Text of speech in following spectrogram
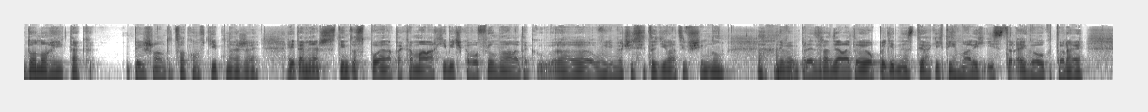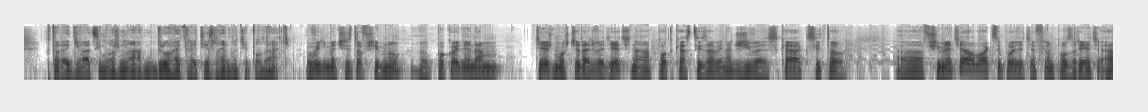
do nohy, tak prišlo nám to celkom vtipné, že je tam ináč s týmto spojená taká malá chybička vo filme, ale tak uh, uvidíme, či si to diváci všimnú. Neviem prezradiť, ale to je opäť jeden z tých, takých tých malých easter eggov, ktoré, ktoré diváci môžu na druhé, tretie zhliadnutie pozerať. Uvidíme, či si to všimnú. Pokojne nám tiež môžete dať vedieť na podcasty zavinač živé.sk, ak si to uh, všimnete, alebo ak si pôjdete film pozrieť a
